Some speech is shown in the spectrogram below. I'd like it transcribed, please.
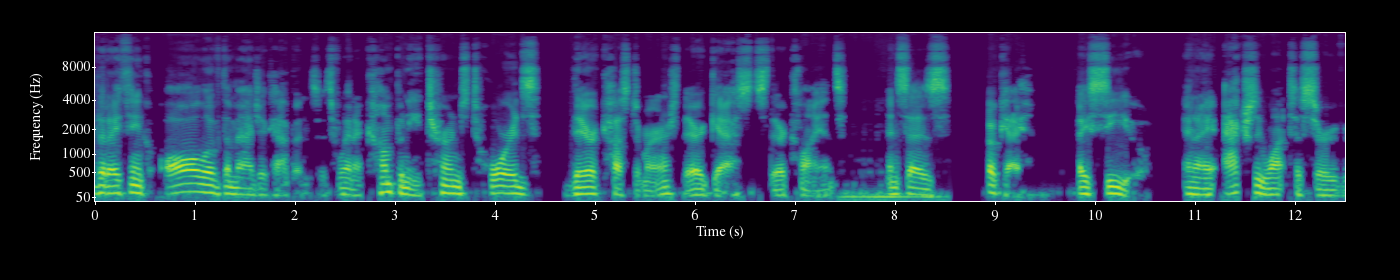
that I think all of the magic happens. It's when a company turns towards their customers, their guests, their clients, and says, okay, I see you and I actually want to serve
